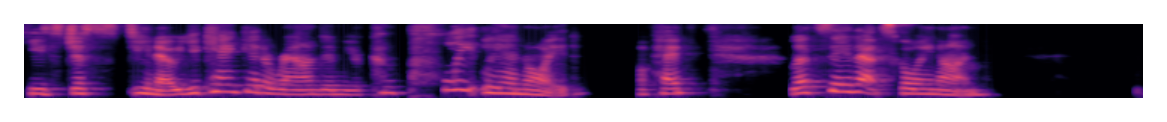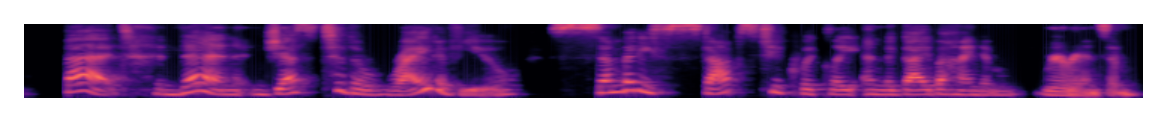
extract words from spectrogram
He's just, you know, you can't get around him. You're completely annoyed. Okay. Let's say that's going on. But then just to the right of you, somebody stops too quickly and the guy behind him rear ends him.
